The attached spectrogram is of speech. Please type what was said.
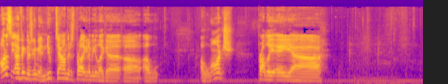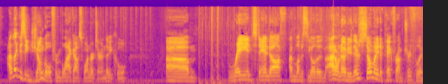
honestly, I think there's gonna be a Nuketown. There's probably gonna be like a a, a, a launch, probably a. Uh, I'd like to see Jungle from Black Ops 1 return. That'd be cool. Um, Raid, Standoff. I'd love to see all those. I don't know, dude. There's so many to pick from, truthfully.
